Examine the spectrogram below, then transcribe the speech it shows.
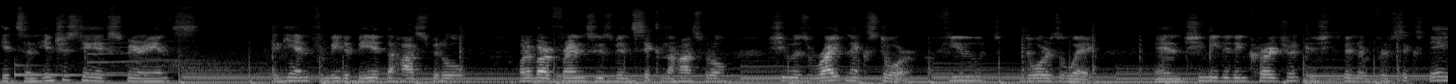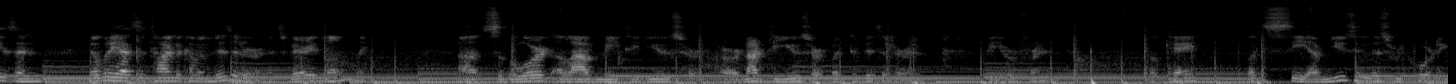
it's an interesting experience. Again, for me to be at the hospital, one of our friends who's been sick in the hospital, she was right next door, a few doors away, and she needed encouragement because she's been there for six days and nobody has the time to come and visit her, and it's very lonely. Uh, so the Lord allowed me to use her, not to use her, but to visit her and be her friend. Okay, let's see. I'm using this recording.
